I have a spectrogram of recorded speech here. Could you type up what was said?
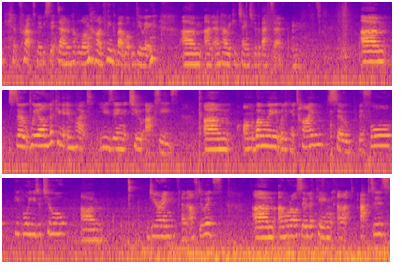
perhaps maybe sit down and have a long, hard think about what we're doing um, and, and how we can change for the better. Um, so we are looking at impact using two axes. Um, on the one way, we're looking at time, so before people use a tool, um, during and afterwards. Um, and we're also looking at actors,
